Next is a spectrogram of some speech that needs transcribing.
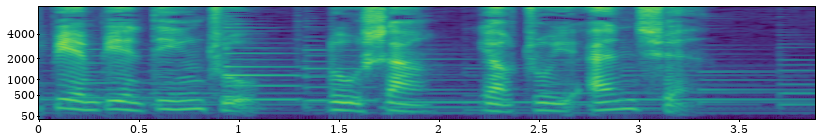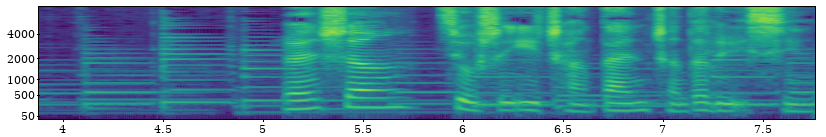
遍遍叮嘱路上要注意安全。人生就是一场单程的旅行，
